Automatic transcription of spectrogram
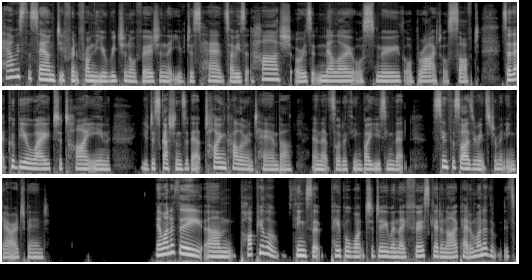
how is the sound different from the original version that you've just had? So, is it harsh or is it mellow or smooth or bright or soft? So, that could be a way to tie in your discussions about tone, color, and timbre and that sort of thing by using that synthesizer instrument in GarageBand. Now, one of the um, popular things that people want to do when they first get an iPad, and one of the it's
